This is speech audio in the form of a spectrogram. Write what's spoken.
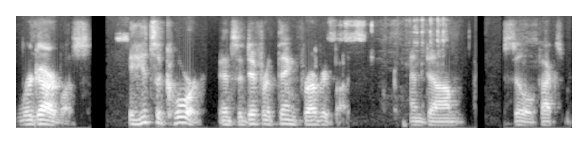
Regardless, it hits a chord, and it's a different thing for everybody, and um, still affects me.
